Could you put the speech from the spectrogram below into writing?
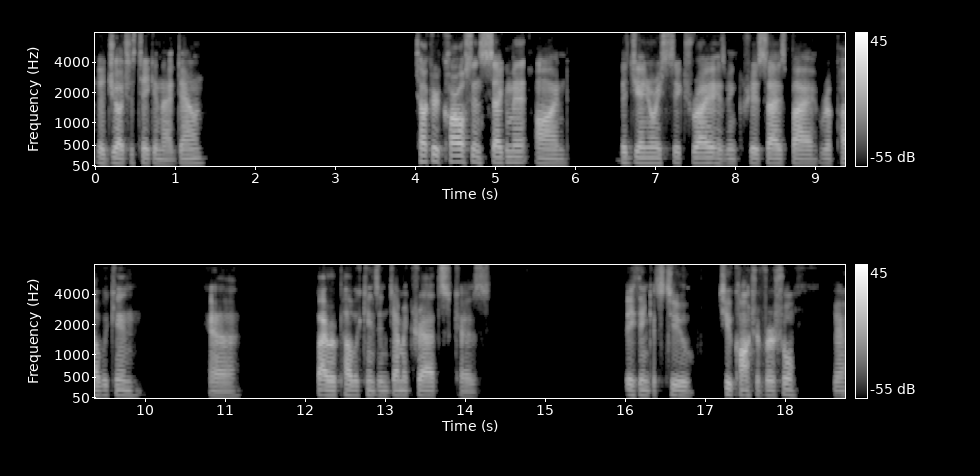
the judge has taken that down. Tucker Carlson's segment on the January 6th riot has been criticized by Republican uh, by Republicans and Democrats because they think it's too too controversial. Yeah.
